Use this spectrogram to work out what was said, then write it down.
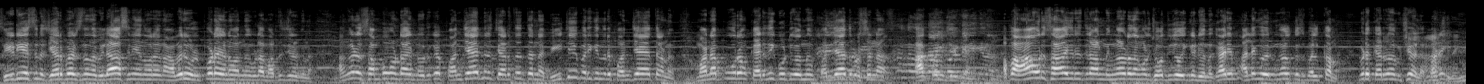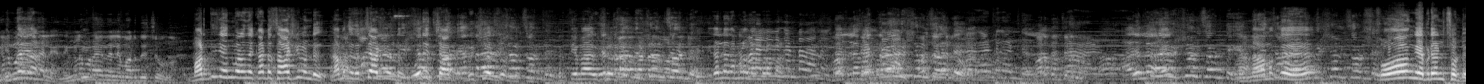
സി ഡി എസിന്റെ ചെയർപേഴ്സൺ എന്ന വിലാസിനി എന്ന് പറയുന്ന അവർ ഉൾപ്പെടെയാണ് വന്ന് ഇവിടെ മർദ്ദിച്ചിരിക്കുന്നത്. അങ്ങനെ ഒരു സംഭവം ഉണ്ടായിരുന്നു ഒരു പഞ്ചായത്തിന്റെ ചരിത്രത്തിൽ തന്നെ ബി ജെ പി ഭരിക്കുന്ന ഒരു പഞ്ചായത്താണ് മനഃപൂർവം കരുതി കൂട്ടി വന്ന് പഞ്ചായത്ത് പ്രസിഡന്റ് ആക്രമിച്ചിരിക്കുകയാണ്. അപ്പോൾ ആ ഒരു സാഹചര്യത്തിലാണ് നിങ്ങളോട് നമ്മൾ ചോദ്യം ചോദിക്കേണ്ടി വന്നത്. കാര്യം അല്ലെങ്കിൽ നിങ്ങൾക്ക് വെൽക്കം ഇവിടെ കരുതുന്ന വിഷയമല്ല. പക്ഷേ നിങ്ങൾ ഇന്നലെ പറയുന്നല്ലേ നിങ്ങൾ പറയുന്നല്ലേ മർദ്ദിച്ചു എന്ന്? മർദ്ദിച്ചു എന്ന് പറയുന്ന കണ്ട സാക്ഷിയുണ്ട് നമുക്ക് ദൃശ്സാക്ഷിയുണ്ട് ഒരു കൃത്യമായ വിഷ്വൽസ് ഉണ്ട്. ഇതെല്ലാം നമ്മൾ നമുക്ക് സ്ട്രോങ് എവിഡൻസ് ഉണ്ട്.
